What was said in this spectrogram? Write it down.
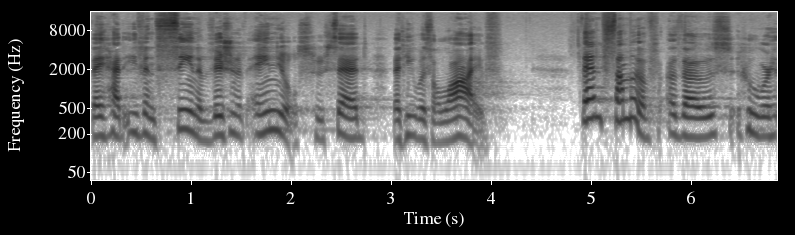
they had even seen a vision of angels who said that he was alive. Then some of those who were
